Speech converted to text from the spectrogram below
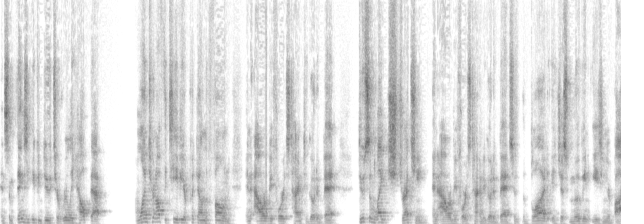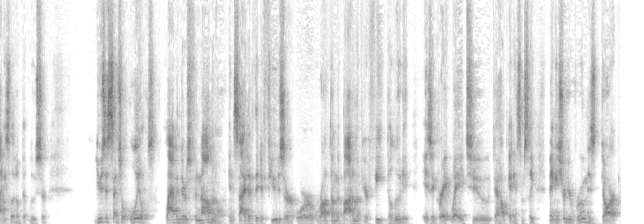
And some things that you can do to really help that one, turn off the TV or put down the phone an hour before it's time to go to bed. Do some light stretching an hour before it's time to go to bed so the blood is just moving easy and your body's a little bit looser. Use essential oils. Lavender is phenomenal inside of the diffuser or rubbed on the bottom of your feet, diluted, is a great way to, to help getting some sleep. Making sure your room is dark,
